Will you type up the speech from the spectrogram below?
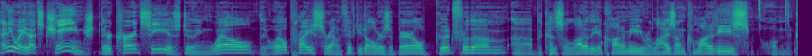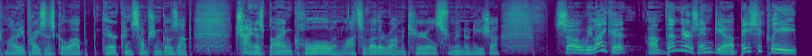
Anyway, that's changed. Their currency is doing well. The oil price around $50 a barrel, good for them uh, because a lot of the economy relies on commodities. When commodity prices go up, their consumption goes up. China's buying coal and lots of other raw materials from Indonesia. So we like it. Um, then there's India. Basically,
